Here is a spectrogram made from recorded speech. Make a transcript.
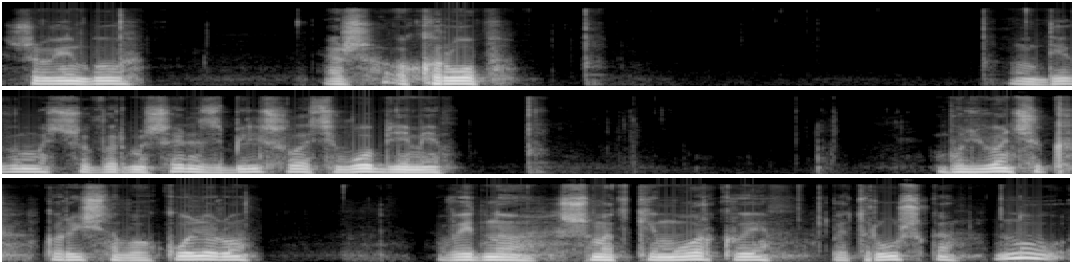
щоб він був аж окроп. Дивимось, що вермишель збільшилась в об'ємі. Бульйончик коричневого кольору. Видно шматки моркви, петрушка. Ну,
